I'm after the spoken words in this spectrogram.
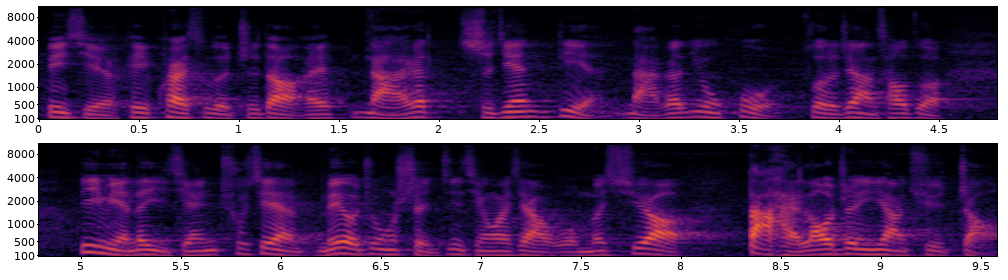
并且可以快速的知道，哎，哪个时间点哪个用户做了这样操作，避免了以前出现没有这种审计情况下，我们需要大海捞针一样去找，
